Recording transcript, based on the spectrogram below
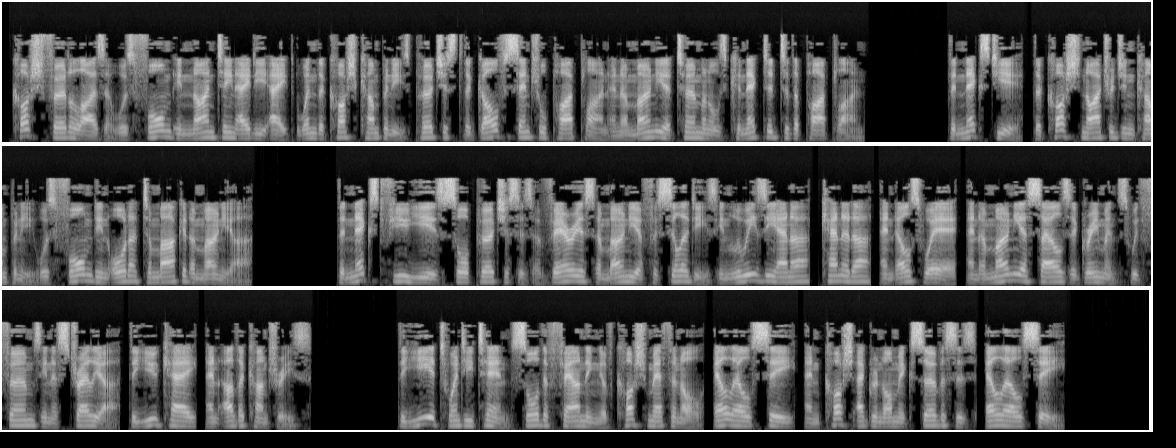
Koch Fertilizer was formed in 1988 when the Koch companies purchased the Gulf Central Pipeline and ammonia terminals connected to the pipeline. The next year, the Koch Nitrogen Company was formed in order to market ammonia. The next few years saw purchases of various ammonia facilities in Louisiana, Canada, and elsewhere, and ammonia sales agreements with firms in Australia, the UK, and other countries. The year 2010 saw the founding of Koch Methanol, LLC, and Koch Agronomic Services, LLC.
